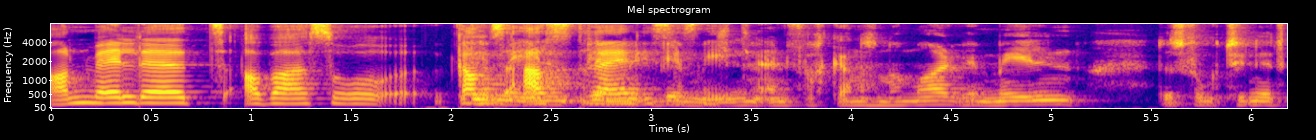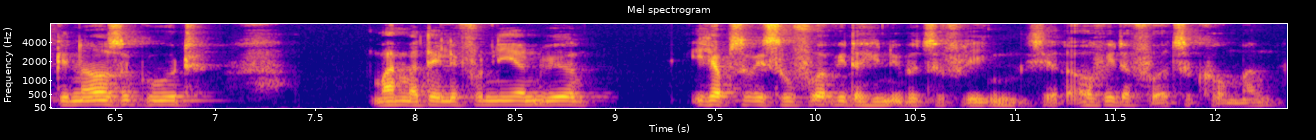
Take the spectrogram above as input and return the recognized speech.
anmeldet, aber so ganz wir astrein wir, ist wir es mailen nicht. einfach ganz normal. Wir mailen, das funktioniert genauso gut. Manchmal telefonieren wir. Ich habe sowieso vor, wieder hinüber zu fliegen. Sie hat auch wieder vorzukommen.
